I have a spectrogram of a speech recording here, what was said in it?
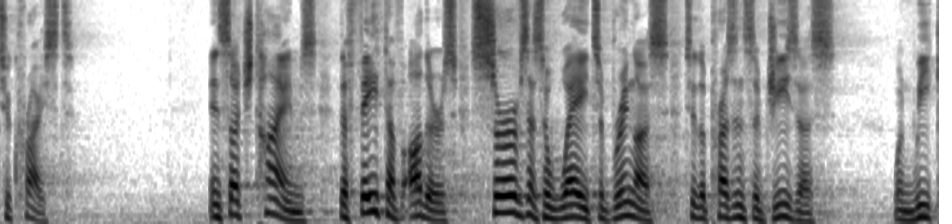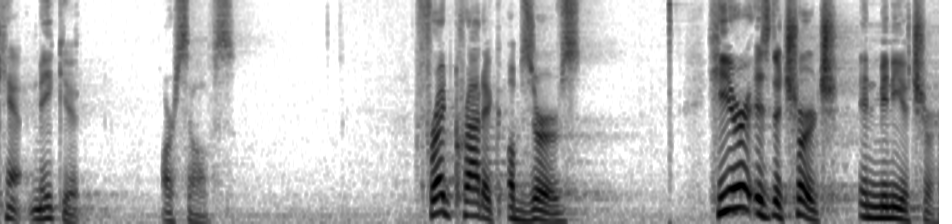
to Christ. In such times, the faith of others serves as a way to bring us to the presence of Jesus when we can't make it ourselves. Fred Craddock observes Here is the church in miniature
